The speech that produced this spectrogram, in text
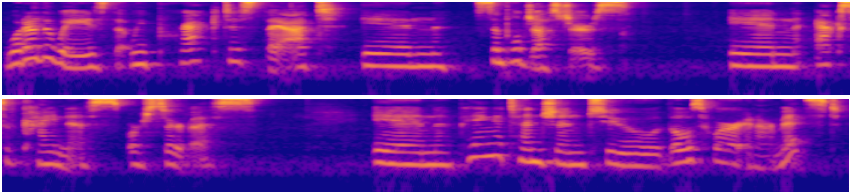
what are the ways that we practice that in simple gestures, in acts of kindness or service, in paying attention to those who are in our midst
